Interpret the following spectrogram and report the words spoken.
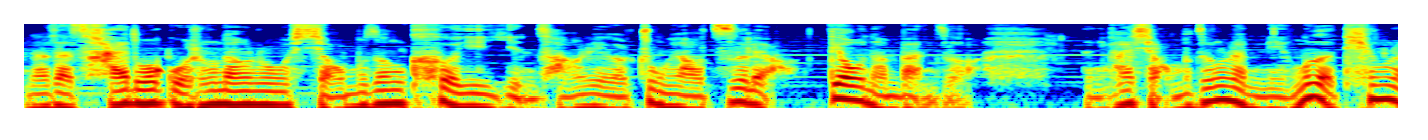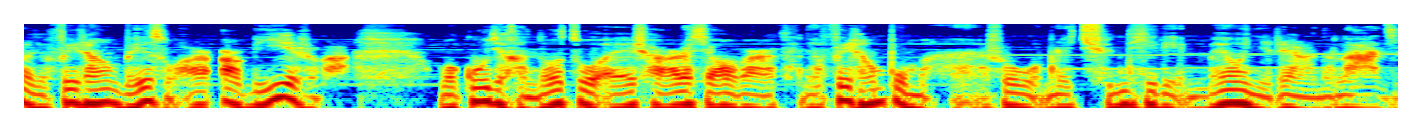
那在裁夺过程当中，小木曾刻意隐藏这个重要资料，刁难半泽。你看小木曾这名字听着就非常猥琐二二逼是吧？我估计很多做 HR 的小伙伴肯定非常不满，说我们这群体里没有你这样的垃圾。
